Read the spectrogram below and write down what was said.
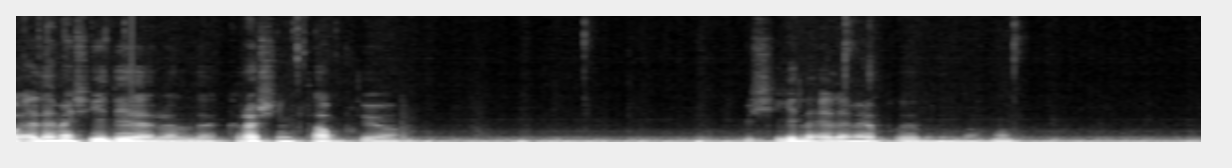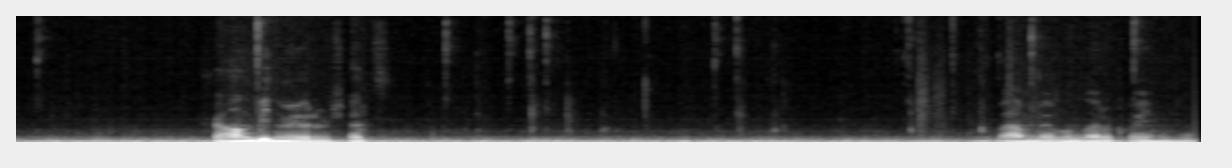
Bu eleme şeyi değil herhalde. Crushing tab diyor. Bir şekilde eleme yapılıyordu bunda ama. Şu an bilmiyorum chat. Ben de bunları koyayım da.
